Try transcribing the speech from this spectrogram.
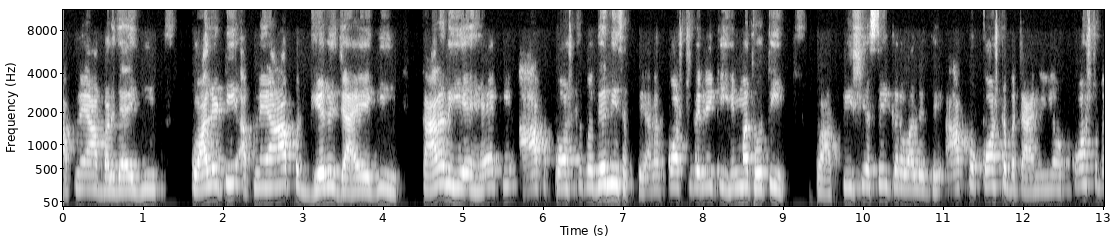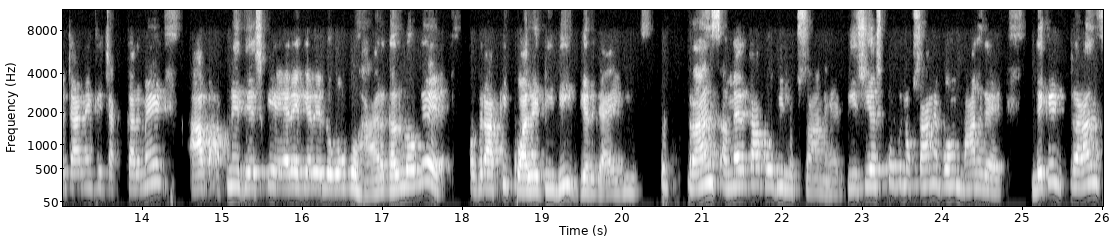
अपने आप बढ़ जाएगी क्वालिटी अपने आप गिर जाएगी। कारण ये है कि आप कॉस्ट तो दे नहीं सकते। अगर कॉस्ट देने की हिम्मत होती तो आप टीसीएस से ही करवा लेते। आपको कॉस्ट बचानी है और कॉस्ट बचाने के चक्कर में आप अपने देश के अरे गहरे लोगों को हायर कर लोगे। और फिर आपकी क्वालिटी भी गिर जाएगी। तो ट्रांस अमेरिका को भी नुकसान है। टीसीएस को भी नुकसान है, वो हम मान गए। लेकिन ट्रांस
